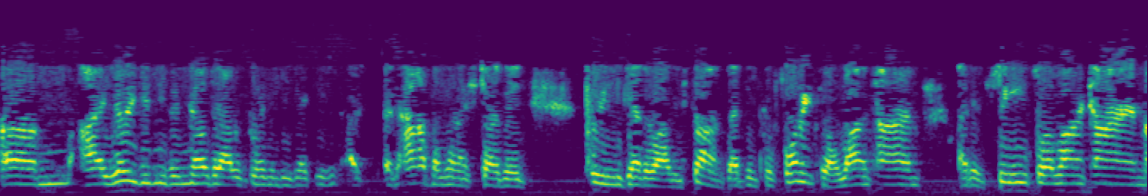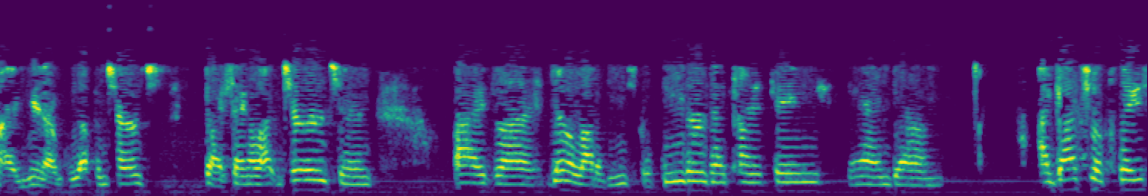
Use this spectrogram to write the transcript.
Um, I really didn't even know that I was going to be making a, an album when I started putting together all these songs. I've been performing for a long time. I've been singing for a long time. I, you know, grew up in church, so I sang a lot in church, and I've uh, done a lot of musical theater, that kind of thing. And um, I got to a place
